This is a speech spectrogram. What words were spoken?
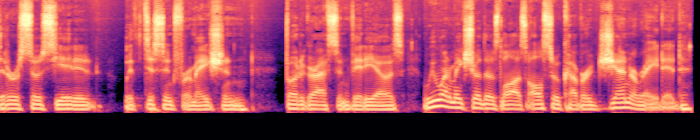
that are associated with disinformation, photographs, and videos. We want to make sure those laws also cover generated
